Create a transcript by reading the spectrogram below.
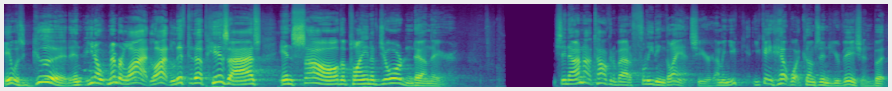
it was good. And, you know, remember Lot? Lot lifted up his eyes and saw the plain of Jordan down there. You see, now I'm not talking about a fleeting glance here. I mean, you, you can't help what comes into your vision, but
